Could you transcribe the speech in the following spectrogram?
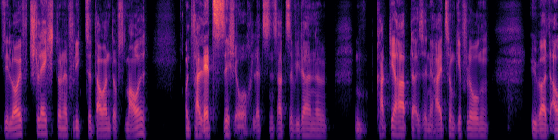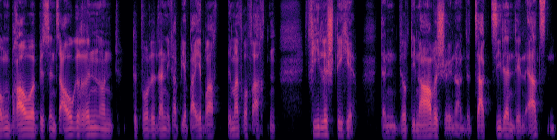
sie läuft schlecht und dann fliegt sie dauernd aufs Maul und verletzt sich auch. Letztens hat sie wieder eine, einen Cut gehabt, da ist sie in eine Heizung geflogen, über die Augenbraue bis ins Auge rin und das wurde dann, ich habe ihr beigebracht, immer darauf achten, viele Stiche, dann wird die Narbe schöner. Das sagt sie dann den Ärzten.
